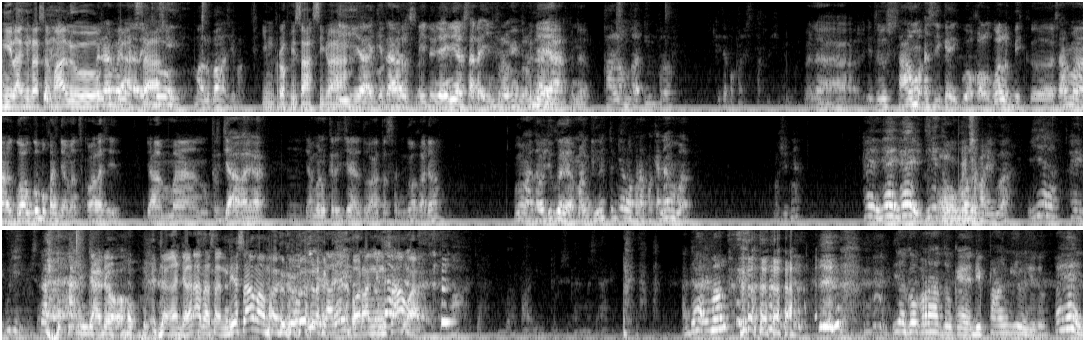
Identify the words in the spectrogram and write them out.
Ngilangin rasa malu. Benar-benar, Biasa. itu- malu banget sih bang. Improvisasi lah. Iya, kita harus di dunia ini harus ada improv-improvnya Benar. ya. Benar. Kalau nggak improv, kita bakal stuck di situ. Benar. Itu sama sih kayak gua. Kalau gua lebih ke sama. Gua gua bukan zaman sekolah sih. Zaman kerja lah ya. Hmm. Zaman kerja tuh atasan gua kadang gua nggak tahu juga ya manggilnya tuh dia nggak pernah pakai nama. Maksudnya? Hey hey hey gitu. Oh, Gak gitu. usah pakai gua. Iya. Hey Budi bisa. Enggak dong. Jangan-jangan atasan dia sama malu. iya, jangan, Orang yang sama. Wah jangan bapak itu sekarang masih ada. Ada emang. Iya gua pernah tuh kayak dipanggil gitu. Hey hey.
